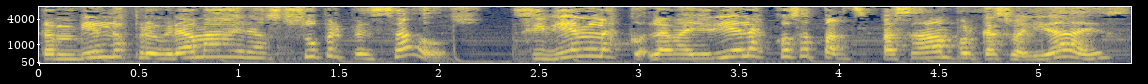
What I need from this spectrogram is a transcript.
también los programas eran súper pensados. Si bien las la mayoría de las cosas pas- pasaban por casualidades,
